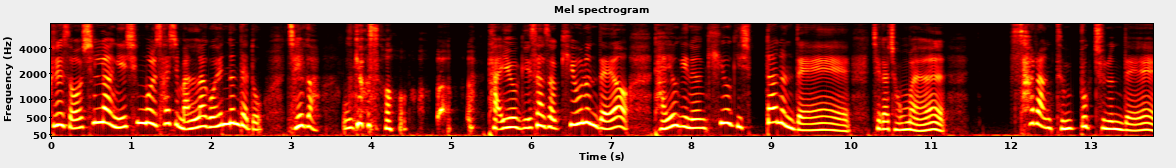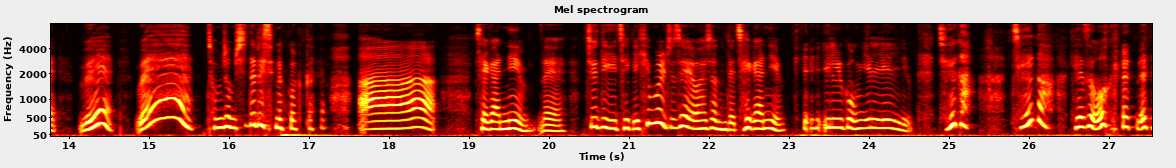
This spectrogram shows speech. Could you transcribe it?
그래서 신랑이 식물 사지 말라고 했는데도 제가 우겨서 다육이 사서 키우는데요. 다육이는 키우기 쉽다는데 제가 정말 사랑 듬뿍 주는데 왜, 왜 점점 시들해지는 걸까요? 아, 제가님, 네. 주디, 제게 힘을 주세요 하셨는데, 제가님, 1011님, 제가, 제가 계속, 네.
